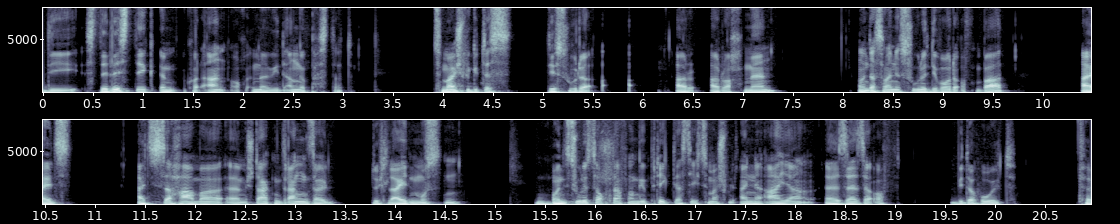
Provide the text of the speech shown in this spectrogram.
die Stilistik im Koran auch immer wieder angepasst hat. Zum Beispiel gibt es die Sura Ar-Rahman. Und das war eine Sura, die wurde offenbart, als, als die Sahaba ähm, starken Drangsal durchleiden mussten. Mhm. Und die Sura ist auch davon geprägt, dass sich zum Beispiel eine Aya äh, sehr, sehr oft wiederholt. Äh,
